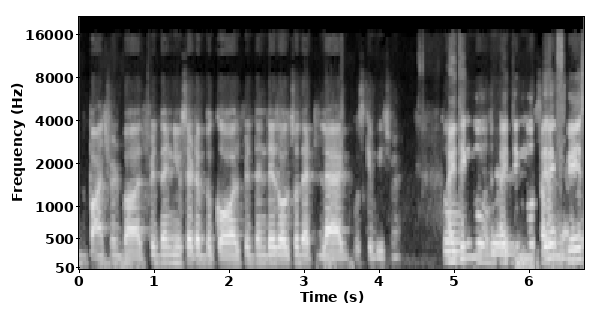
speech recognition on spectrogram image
पाँच मिनट बाद। फिर then you set up the call फिर then there is also that lag उसके बीच में। तो आई थिंक वो आई थिंक वो तेरे फेस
